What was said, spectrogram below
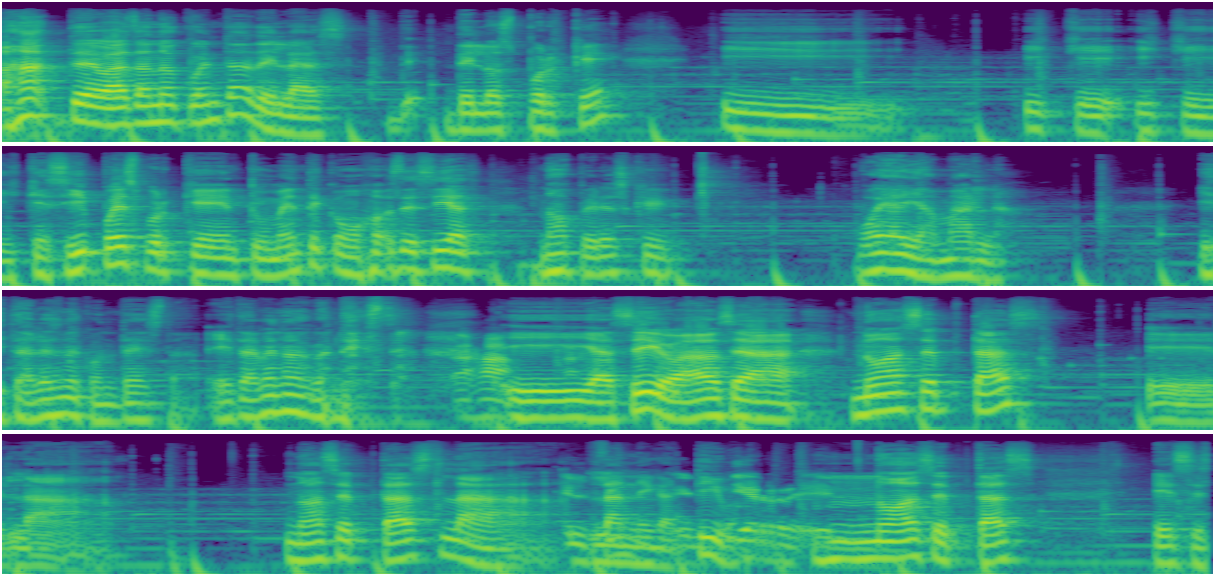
Ajá, te vas dando cuenta de las. de, los por qué. Y. Y que, y que, y que sí, pues, porque en tu mente, como vos decías, no, pero es que voy a llamarla y tal vez me contesta, y tal vez no me contesta. y así va, o sea, no aceptas eh, la... No aceptas la, la negativa. No aceptas ese,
